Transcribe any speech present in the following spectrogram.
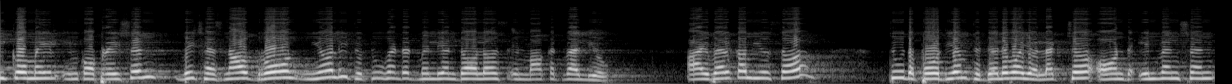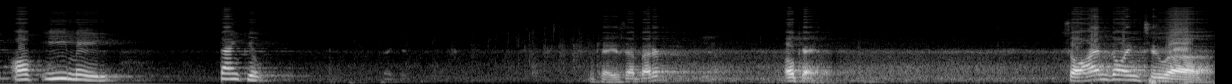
EchoMail Incorporation, which has now grown nearly to $200 million in market value. I welcome you, sir, to the podium to deliver your lecture on the invention of email. Thank you. Okay, is that better? Okay. So I'm going to uh,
